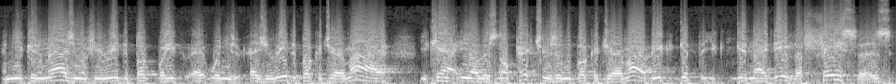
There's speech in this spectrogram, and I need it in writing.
And you can imagine if you read the book, uh, when you, as you read the book of Jeremiah, you can't, you know, there's no pictures in the book of Jeremiah, but you can get the, you can get an idea of the faces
